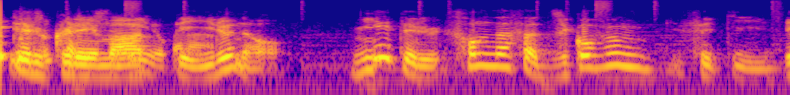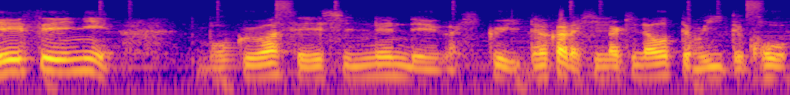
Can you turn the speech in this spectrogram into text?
えてるクレーマーっているの？の見えてる？そんなさ自己分析冷静に僕は精神年齢が低い。だから開き直ってもいいってこ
